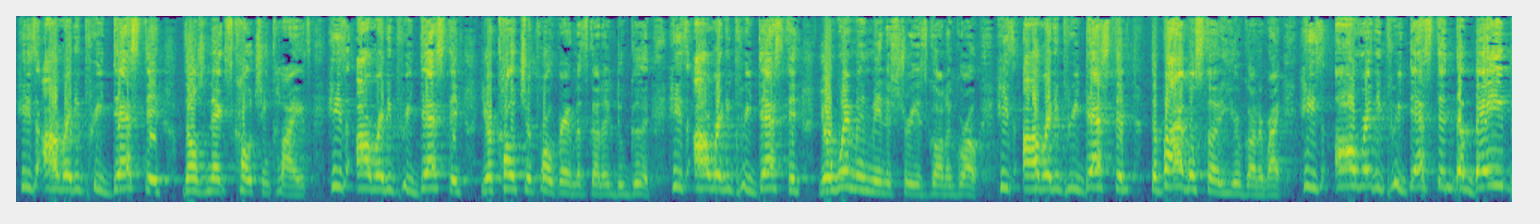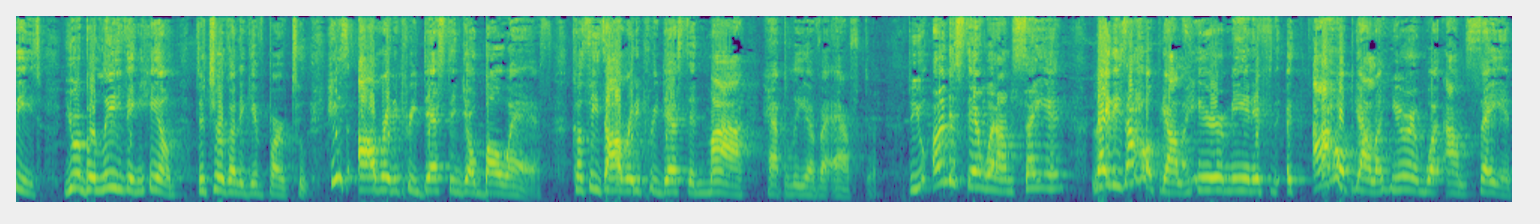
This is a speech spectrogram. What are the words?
He's already predestined those next coaching clients. He's already predestined your culture program is going to do good. He's already predestined your women ministry is going to grow. He's already predestined the Bible study you're going to write. He's already predestined the babies you're believing him that you're going to give birth to. He's already predestined your Boaz because he's already predestined my happily ever after. Do you understand what I'm saying? Ladies, I hope y'all are hearing me. And if I hope y'all are hearing what I'm saying,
